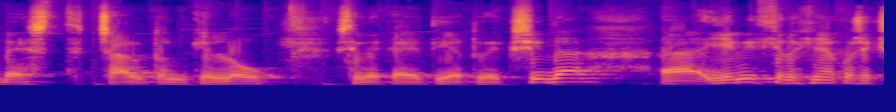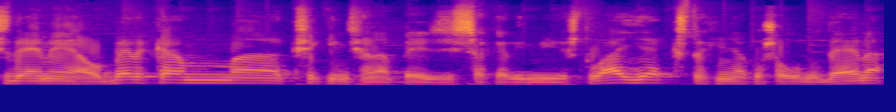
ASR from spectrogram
Best, Charlton και Low στη δεκαετία του 60. Ε, γεννήθηκε το 1969 ο Μπέρκαμ, ε, ξεκίνησε να παίζει στις Ακαδημίες του Άγιαξ. Το 1981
